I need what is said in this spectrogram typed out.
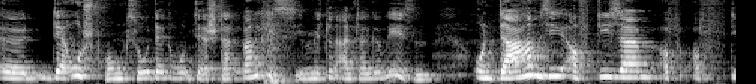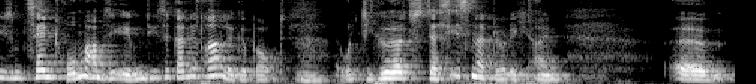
äh, der Ursprung so der, Grund- der Stadt Paris im Mittelalter gewesen. Und da haben sie auf dieser, auf, auf diesem Zentrum haben sie eben diese Kathedrale gebaut. Und die gehört, das ist natürlich ein, ähm,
